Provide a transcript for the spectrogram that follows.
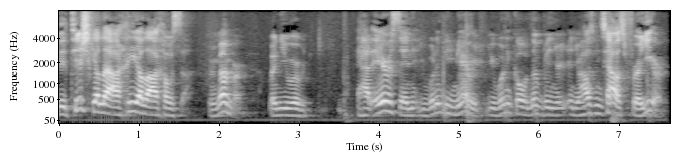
v'tishke la'achosa. Remember, when you were had Erison, you wouldn't be married. You wouldn't go live in your, in your husband's house for a year.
